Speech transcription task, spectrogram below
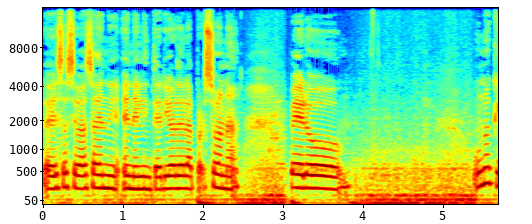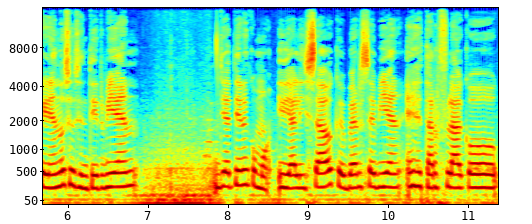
La belleza se basa en, en el interior de la persona, pero uno queriéndose sentir bien ya tiene como idealizado que verse bien es estar flaco,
